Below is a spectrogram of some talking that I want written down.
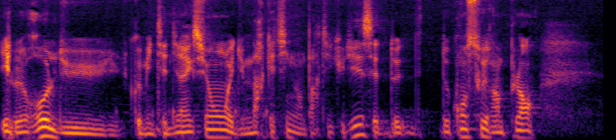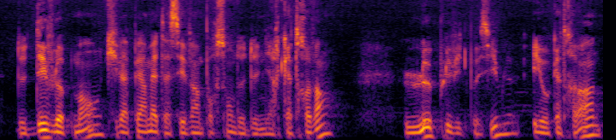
Et le rôle du comité de direction et du marketing en particulier, c'est de, de construire un plan de développement qui va permettre à ces 20% de devenir 80 le plus vite possible et aux 80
